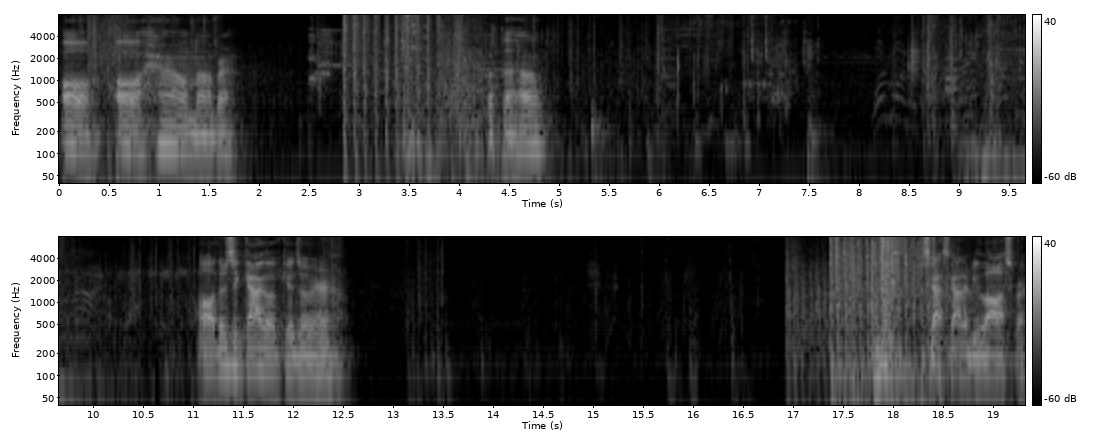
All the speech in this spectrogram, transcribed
oh, oh hell no, bro. What the hell? Oh, there's a gaggle of kids over here. This guy's got to be lost, bro.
